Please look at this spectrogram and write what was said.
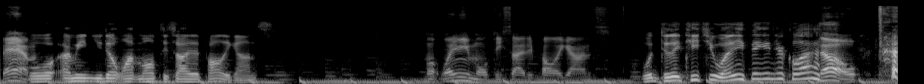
Bam. well, I mean, you don't want multi-sided polygons. What do you mean multi-sided polygons? What do they teach you anything in your class? No.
